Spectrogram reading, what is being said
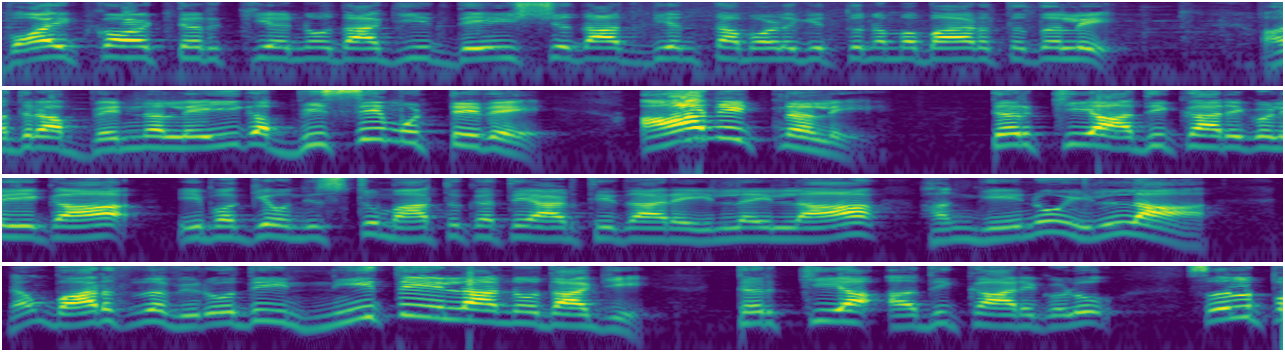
ಬಾಯ್ಕಾಟ್ ಟರ್ಕಿ ಅನ್ನೋದಾಗಿ ದೇಶದಾದ್ಯಂತ ಮೊಳಗಿತ್ತು ನಮ್ಮ ಭಾರತದಲ್ಲಿ. ಅದರ ಬೆನ್ನಲ್ಲೇ ಈಗ ಬಿಸಿ ಮುಟ್ಟಿದೆ. ಆ ನಿಟ್ಟಿನಲ್ಲಿ ಟರ್ಕಿಯ ಅಧಿಕಾರಿಗಳು ಈಗ ಈ ಬಗ್ಗೆ ಒಂದಿಷ್ಟು ಮಾತುಕತೆ ಆಡ್ತಿದ್ದಾರೆ. ಇಲ್ಲ ಇಲ್ಲ, ಹಂಗೇನೂ ಇಲ್ಲ. ನಮ್ಮ ಭಾರತದ ವಿರೋಧಿ ನೀತಿ ಇಲ್ಲ ಅನ್ನೋದಾಗಿ ಟರ್ಕಿಯ ಅಧಿಕಾರಿಗಳು ಸ್ವಲ್ಪ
